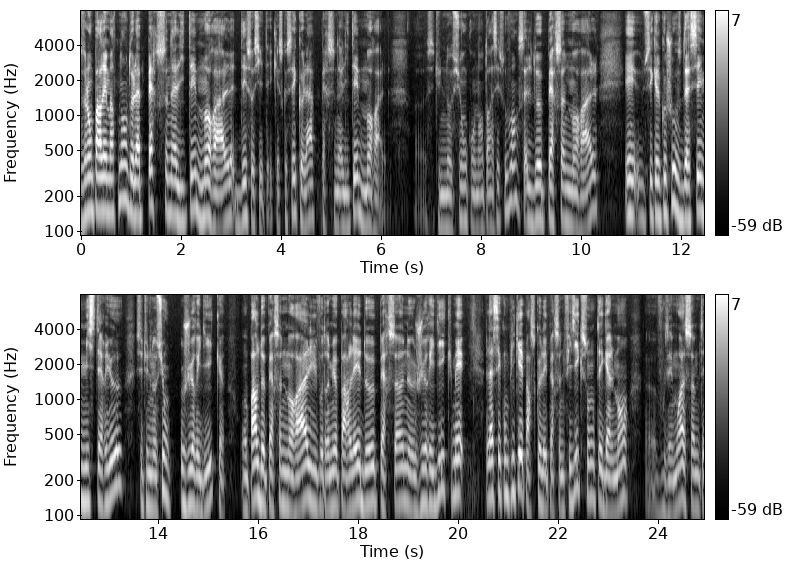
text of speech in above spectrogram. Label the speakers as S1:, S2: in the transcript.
S1: Nous allons parler maintenant de la personnalité morale des sociétés. Qu'est-ce que c'est que la personnalité morale? Euh, C'est une notion qu'on entend assez souvent, celle de personne morale. Et c'est quelque chose d'assez mystérieux, c'est une notion juridique. On parle de personne morale, il vaudrait mieux parler de personne juridique, mais là c'est compliqué parce que les personnes physiques sont également vous et moi sommes,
